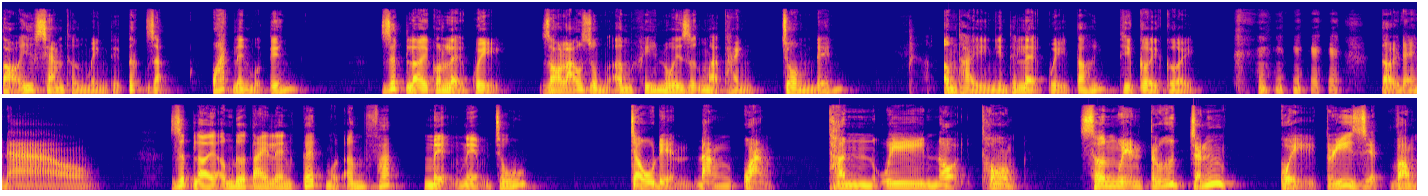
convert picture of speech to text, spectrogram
tỏi xem thường mình thì tức giận quát lên một tiếng. Dứt lời con lệ quỷ do lão dùng âm khí nuôi dưỡng mà thành trồm đến. Ông thầy nhìn thấy lệ quỷ tới thì cười cười, tới đây nào. Dứt lời ông đưa tay lên kết một ấm pháp miệng niệm chú. Châu điển đăng quang thần uy nội thương sơn nguyên tứ chấn quỷ túy diệt vong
